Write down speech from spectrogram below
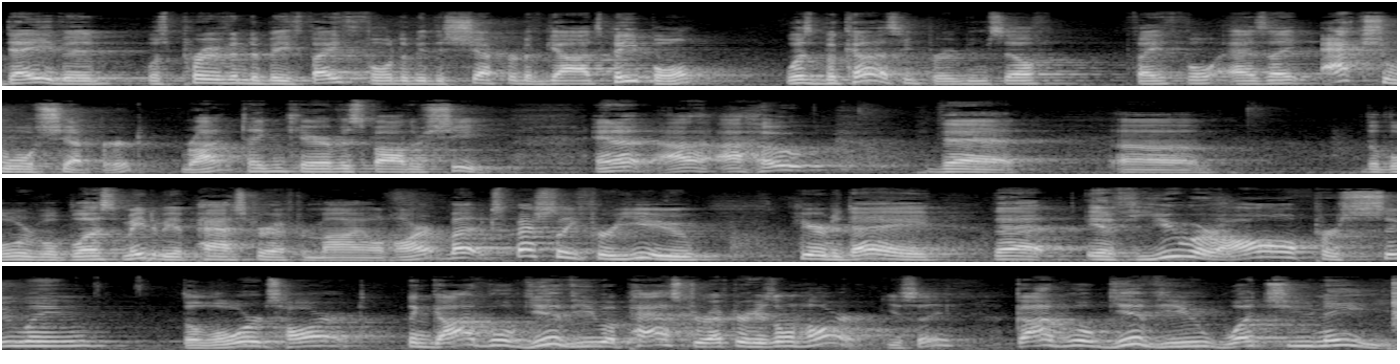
David was proven to be faithful to be the shepherd of God's people, was because he proved himself faithful as an actual shepherd, right? Taking care of his father's sheep. And I, I hope that. Uh, the Lord will bless me to be a pastor after my own heart, but especially for you here today, that if you are all pursuing the Lord's heart, then God will give you a pastor after his own heart, you see? God will give you what you need.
